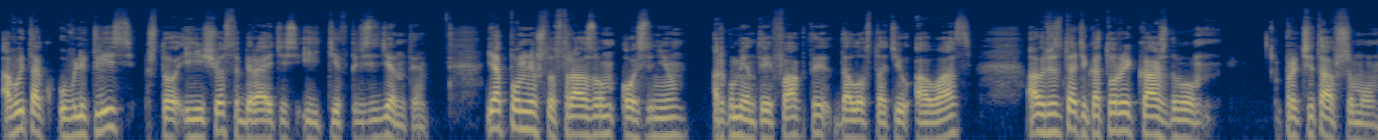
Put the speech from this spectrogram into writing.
А вы так увлеклись, что и еще собираетесь идти в президенты. Я помню, что сразу осенью аргументы и факты дало статью о вас а в результате которой каждому прочитавшему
